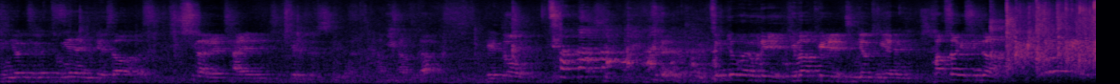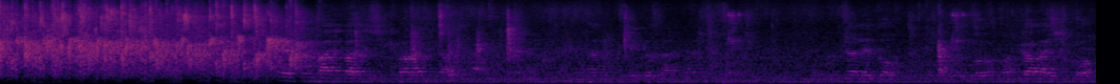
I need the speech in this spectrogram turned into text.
김경수 총회장님께서 시간을 잘 지켜주셨습니다. 감사합니다. 예, 또 증정은 우리 김학필 증정 총회는 박수하겠습니다. 새해 복 많이 받으시기 바랍니다. 하나님 부재께서 안녕하시고 그리고 건강하시고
